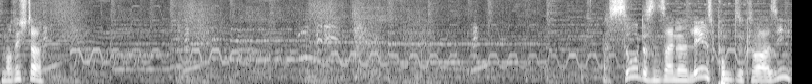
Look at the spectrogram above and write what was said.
Was mache ich da? Ach so, das sind seine Lebenspunkte quasi.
